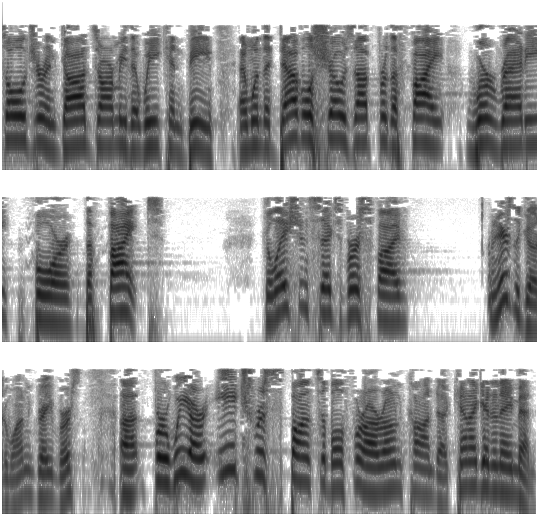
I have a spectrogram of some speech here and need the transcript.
soldier in God's army that we can be. And when the devil shows up for the fight, we're ready for the fight. Galatians 6 verse 5. And here's a good one, great verse. Uh, for we are each responsible for our own conduct. Can I get an amen?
